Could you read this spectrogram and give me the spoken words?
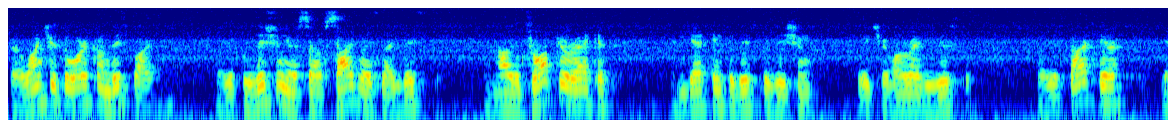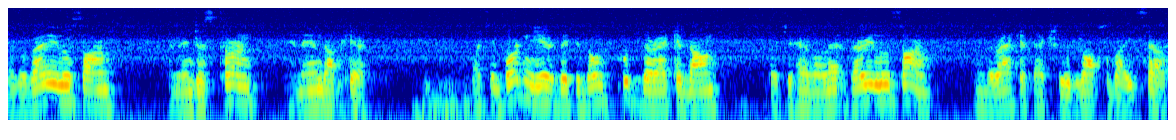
So I want you to work on this part. So you position yourself sideways like this, and now you drop your racket and get into this position which you're already used to. So you start here, you have a very loose arm, and then just turn and end up here. What's important here is that you don't put the racket down, but you have a very loose arm, and the racket actually drops by itself.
